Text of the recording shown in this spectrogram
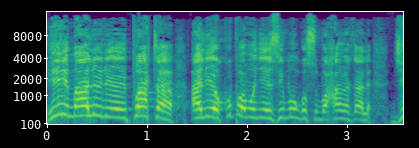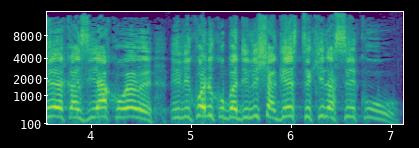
hii mali uliyoipata aliyokupa mwenyezi mungu subhanahu wataala je kazi yako wewe ilikuwa ni kubadilisha gesti kila siku?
